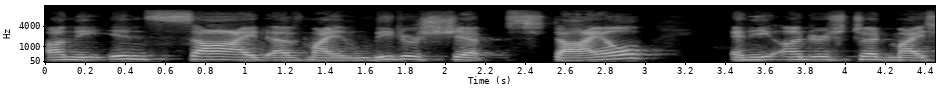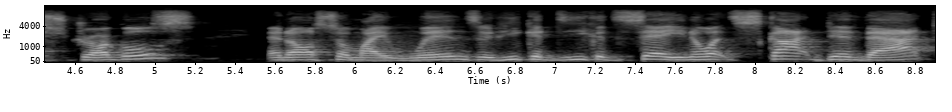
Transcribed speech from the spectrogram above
on the inside of my leadership style and he understood my struggles and also my wins. And he could he could say, you know what, Scott did that.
